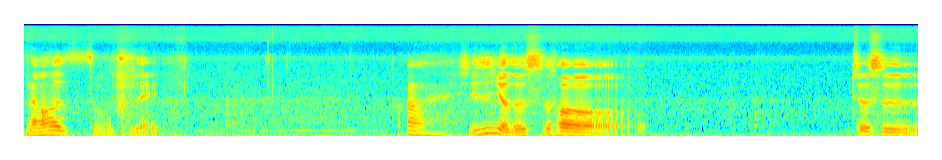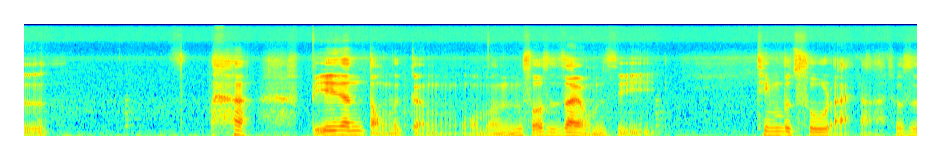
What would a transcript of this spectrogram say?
然后什么之类的。唉，其实有的时候就是别人懂的梗，我们说实在，我们自己。 听不出来啊，就是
